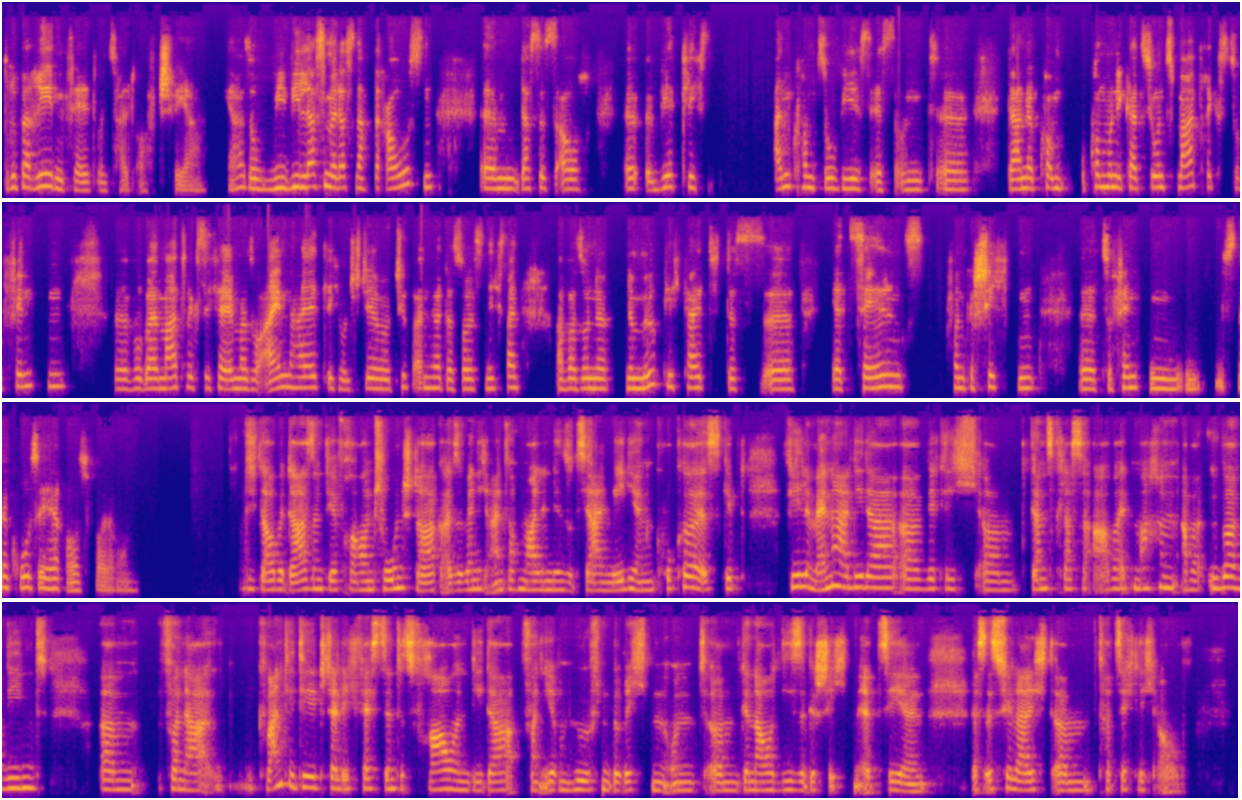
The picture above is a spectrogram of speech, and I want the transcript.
drüber reden fällt uns halt oft schwer. Ja, so wie, wie lassen wir das nach draußen, ähm, dass es auch äh, wirklich ankommt, so wie es ist. Und äh, da eine Kom Kommunikationsmatrix zu finden, äh, wobei Matrix sich ja immer so einheitlich und stereotyp anhört, das soll es nicht sein, aber so eine, eine Möglichkeit des äh, Erzählens von Geschichten äh, zu finden, ist eine große Herausforderung. Und ich glaube, da sind wir Frauen schon stark. Also wenn ich einfach mal in den sozialen Medien gucke, es gibt viele Männer, die da äh, wirklich ähm, ganz klasse Arbeit machen, aber überwiegend ähm, von der Quantität stelle ich fest, sind es Frauen, die da von ihren Höfen berichten und ähm, genau diese Geschichten erzählen. Das ist vielleicht ähm, tatsächlich auch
